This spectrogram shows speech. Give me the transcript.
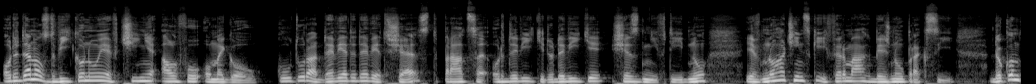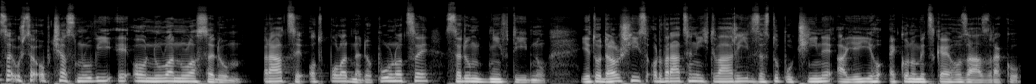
Oddanost výkonu je v Číně alfou omegou. Kultura 996, práce od 9 do 9, 6 dní v týdnu, je v mnoha čínských firmách běžnou praxí. Dokonce už se občas mluví i o 007, práci odpoledne do půlnoci, 7 dní v týdnu. Je to další z odvrácených tváří vzestupu Číny a jejího ekonomického zázraku.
